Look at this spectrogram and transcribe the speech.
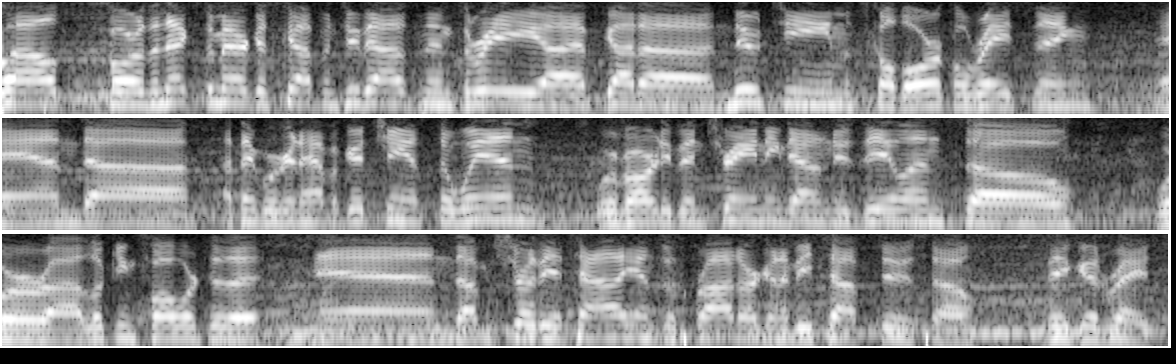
Well, for the next America's Cup in 2003, uh, I've got a new team. It's called Oracle Racing, and uh, I think we're going to have a good chance to win. We've already been training down in New Zealand, so we're uh, looking forward to it. And I'm sure the Italians with Prada are going to be tough too, so be a good race.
